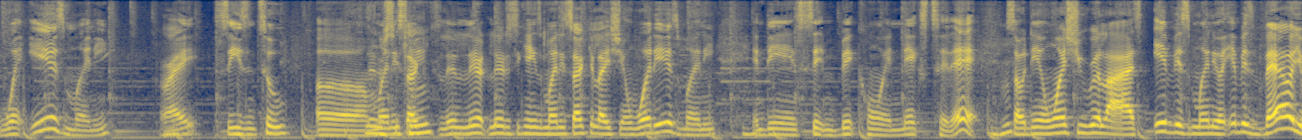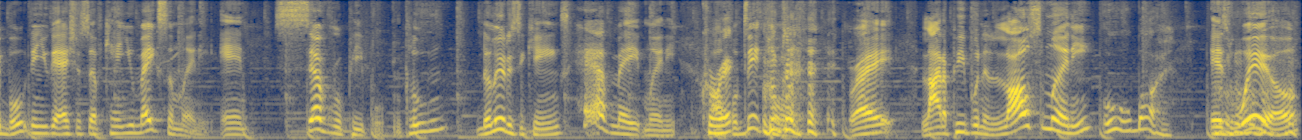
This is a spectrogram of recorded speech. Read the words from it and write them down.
what is money, right? Season two, uh, Literacy money cir- Kings. Lit- Lit- literacy kings money circulation. What is money? And then sitting Bitcoin next to that. So then once you realize if it's money or if it's valuable, then you can ask yourself, can you make some money? And several people, including the literacy kings, have made money Correct. off of Bitcoin, right? A lot of people that lost money Ooh, boy. as well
